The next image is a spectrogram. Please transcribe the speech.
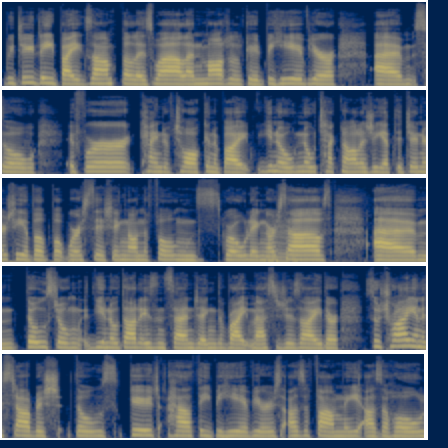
we do lead by example as well and model good behaviour. Um, so if we're kind of talking about, you know, no technology at the dinner table, but we're sitting on the phones scrolling mm. ourselves, um, those don't, you know, that isn't sending the right messages either. So try and establish those good, healthy behaviours as a family, as a whole,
